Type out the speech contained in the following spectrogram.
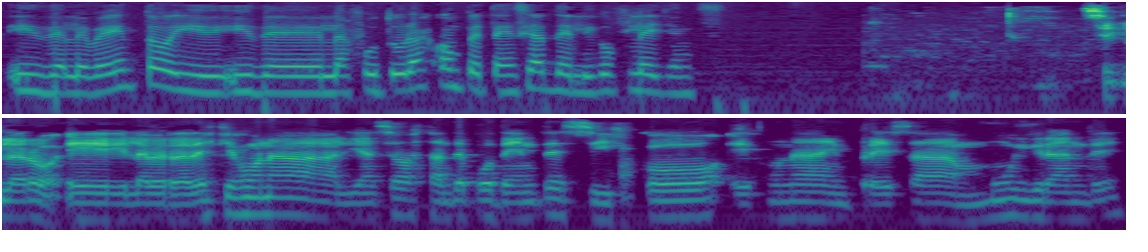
y del evento y, de las futuras competencias de League of Legends. Sí, claro. Eh, la verdad es que es una alianza bastante potente. Cisco es una empresa muy grande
